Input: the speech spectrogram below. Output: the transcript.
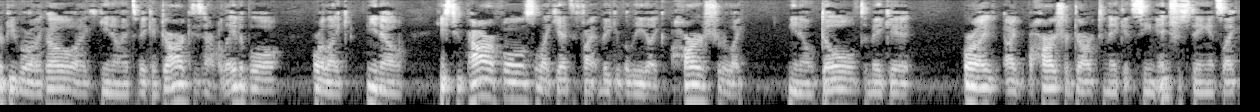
But people are like, oh, like, you know, it's make it dark, he's not relatable, or like, you know, he's too powerful, so like you have to find, make it really like harsh or like you know, dull to make it, or like, like harsh or dark to make it seem interesting. It's like,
